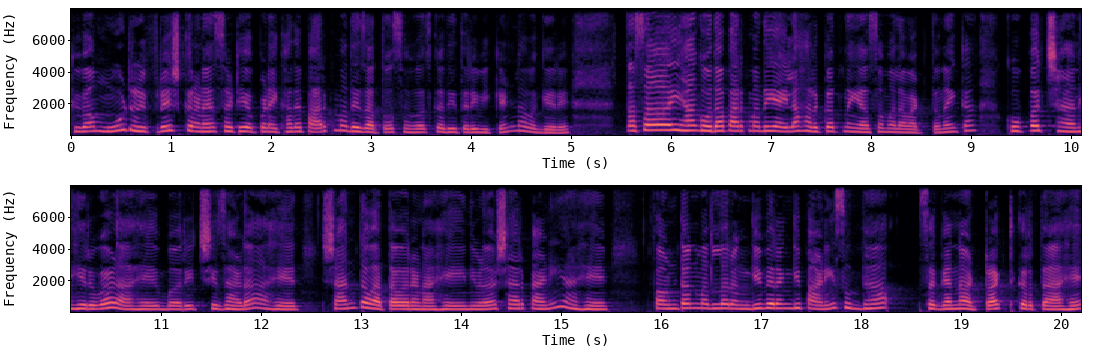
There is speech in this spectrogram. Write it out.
किंवा मूड रिफ्रेश करण्यासाठी आपण एखाद्या पार्कमध्ये जातो सहज कधीतरी विकेंडला वगैरे तसं ह्या गोदा पार्कमध्ये यायला हरकत नाही असं मला वाटतं नाही का? खूपच छान हिरवळ आहे बरीचशी झाडं आहेत शांत वातावरण आहे निळशार पाणी आहे. फाउंटनमधलं रंगीबेरंगी पाणीसुद्धा सगळ्यांना अट्रॅक्ट करतं आहे.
